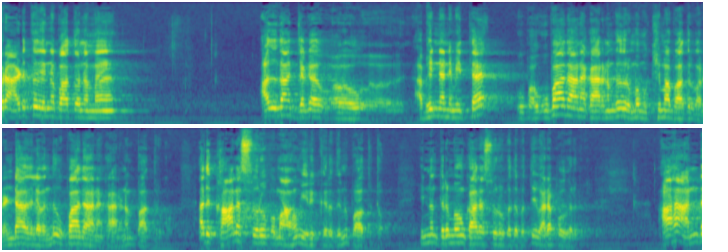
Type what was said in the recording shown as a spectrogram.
அப்புறம் அடுத்தது என்ன பார்த்தோம் நம்ம? அதுதான் ஜெக அபின்ன நிமித்த உப உபாதான காரணங்கிறது ரொம்ப முக்கியமாக பார்த்துருக்கோம். ரெண்டாவதுல வந்து உபாதான காரணம் பார்த்துருக்கோம். அது காலஸ்வரூபமாகவும் இருக்கிறதுன்னு பார்த்துட்டோம். இன்னும் திரும்பவும் காலஸ்வரூபத்தை பற்றி வரப்போகிறது. ஆக அந்த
